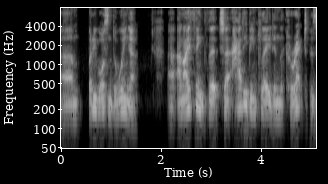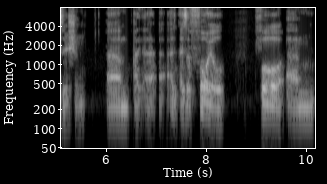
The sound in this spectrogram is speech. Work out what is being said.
um, but he wasn't a winger. Uh, and I think that uh, had he been played in the correct position um, uh, as a foil for um,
